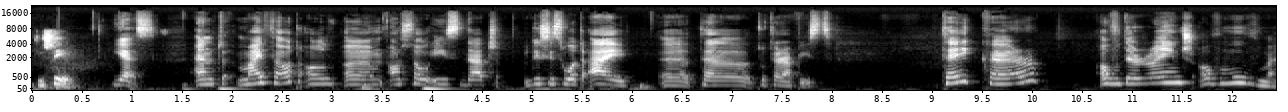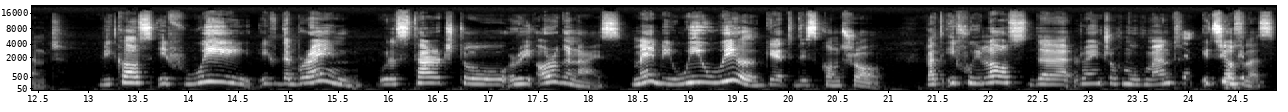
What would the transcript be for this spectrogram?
Do you see? Yes. And my thought all, um, also is that this is what I uh, tell to therapists take care of the range of movement because if we if the brain will start to reorganize maybe we will get this control but if we lose the range of movement it's useless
